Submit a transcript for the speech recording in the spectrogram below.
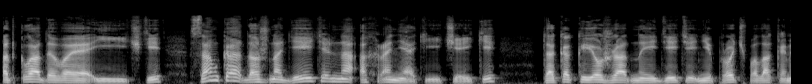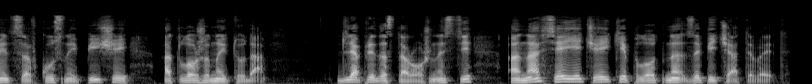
Откладывая яички, самка должна деятельно охранять ячейки, так как ее жадные дети не прочь полакомиться вкусной пищей, отложенной туда. Для предосторожности она все ячейки плотно запечатывает.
